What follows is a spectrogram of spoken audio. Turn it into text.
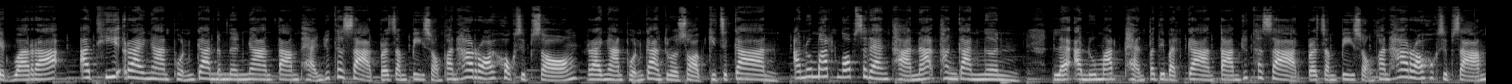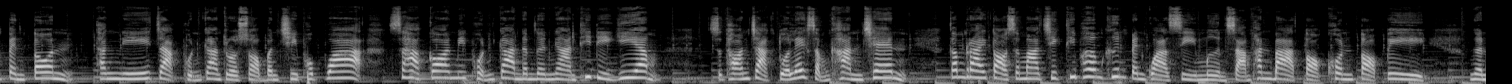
7 วาระ อาทิรายงานผลการดำเนินงานตามแผนยุทธศาสตร์ประจำปี 2562 รายงานผลการตรวจสอบกิจการ อนุมัติงบแสดงฐานะทางการเงิน และอนุมัติแผนปฏิบัติการตามยุทธศาสตร์ประจำปี 2563 เป็นต้น ทั้งนี้จากผลการตรวจสอบบัญชีพบว่า สหกรณ์มีผลการดำเนินงานที่ดีเยี่ยม สะท้อนจากตัวเลขสำคัญ เช่น กำไรต่อสมาชิกที่เพิ่มขึ้นเป็นกว่า 43,000 บาทต่อคนต่อปี เงิน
